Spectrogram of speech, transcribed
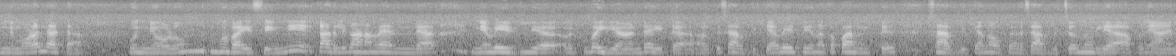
ഉണ്ണിമോളല്ല കുഞ്ഞോളും പൈസ ഇനി കടൽ കാണാൻ വരണ്ട. ഇനി വരില്ല. അവർക്ക് വയ്യാണ്ടായിട്ട്. അവർക്ക് ഛർദ്ദിക്കാൻ വരില്ല എന്നൊക്കെ പറഞ്ഞിട്ട് ഛർദ്ദിക്കാൻ നോക്കുക ഛർദ്ദിച്ചൊന്നുമില്ല. അപ്പോൾ ഞാൻ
